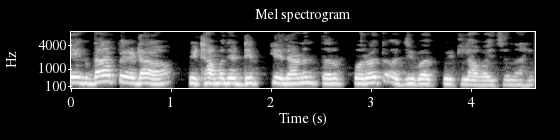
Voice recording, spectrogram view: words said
एकदा पेढा पिठामध्ये डिप केल्यानंतर परत अजिबात पीठ लावायचं नाही.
